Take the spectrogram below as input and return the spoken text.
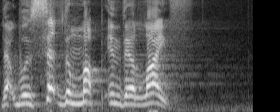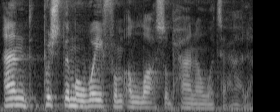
that will set them up in their life and push them away from Allah subhanahu wa ta'ala.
